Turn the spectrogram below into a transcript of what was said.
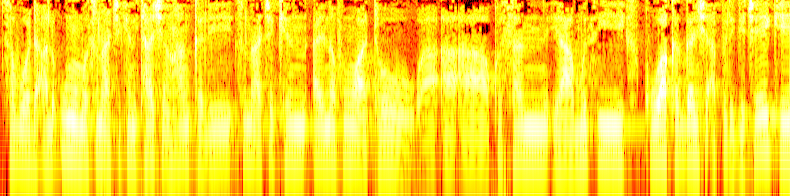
Saboda al'umma suna cikin tashin hankali suna cikin ainihin wato a kusan ya mutsi kowa ka gan shi a firgice yake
